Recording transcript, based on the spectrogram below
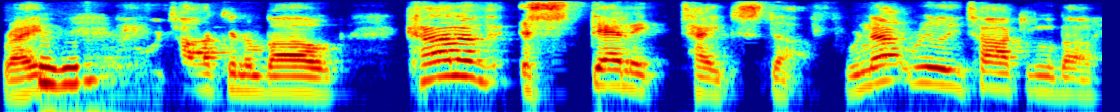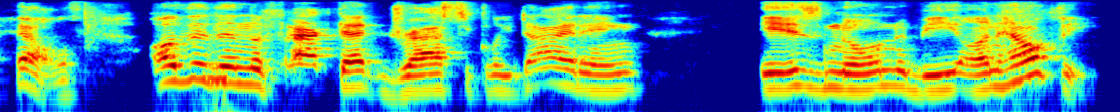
right? Mm-hmm. We're talking about kind of aesthetic type stuff. We're not really talking about health, other than the fact that drastically dieting is known to be unhealthy.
